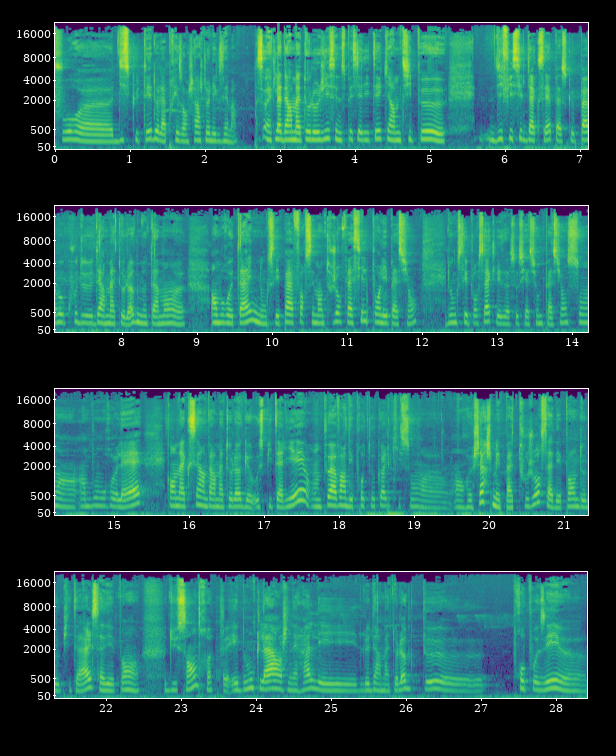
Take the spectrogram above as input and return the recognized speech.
pour euh, discuter de la prise en charge de l'eczéma. C'est vrai que la dermatologie, c'est une spécialité qui est un petit peu euh, difficile d'accès parce que pas beaucoup de dermatologues, notamment en Bretagne, donc c'est pas forcément toujours facile pour les patients. Donc c'est pour ça que les associations de patients sont un, bon relais. Quand on a accès à un dermatologue hospitalier, on peut avoir des protocoles qui sont euh, en recherche, mais pas toujours. Ça dépend de l'hôpital, ça dépend du centre. Et donc là, en général, le dermatologue peut euh, proposer euh,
